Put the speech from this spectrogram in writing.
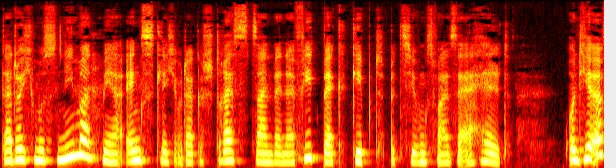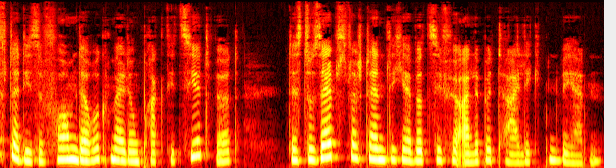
Dadurch muss niemand mehr ängstlich oder gestresst sein, wenn er Feedback gibt bzw. erhält. Und je öfter diese Form der Rückmeldung praktiziert wird, desto selbstverständlicher wird sie für alle Beteiligten werden.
